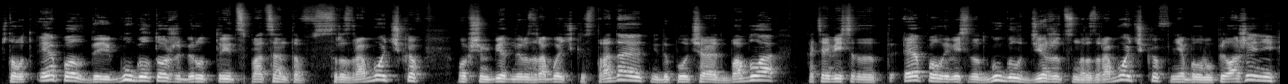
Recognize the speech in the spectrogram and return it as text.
что вот Apple, да и Google тоже берут 30% с разработчиков. В общем, бедные разработчики страдают, недополучают бабла. Хотя весь этот Apple и весь этот Google держится на разработчиков, не было бы приложений,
